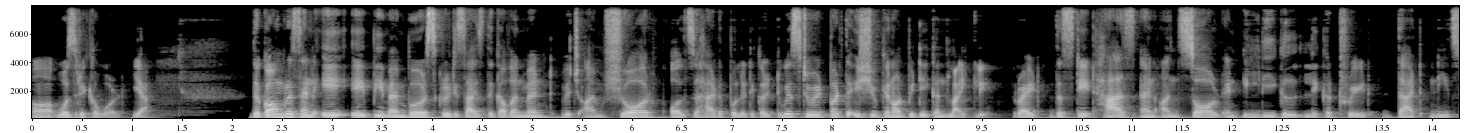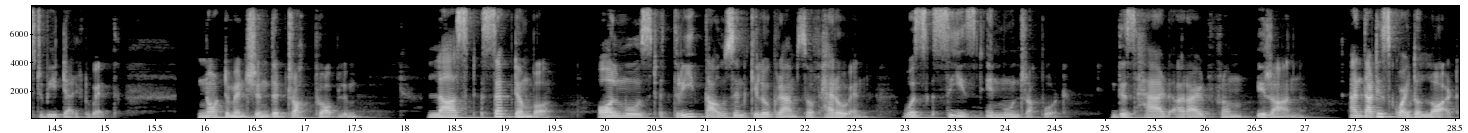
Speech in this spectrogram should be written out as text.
uh, was recovered. Yeah. The Congress and AAP members criticized the government, which I'm sure also had a political twist to it, but the issue cannot be taken lightly, right? The state has an unsolved and illegal liquor trade that needs to be dealt with. Not to mention the drug problem, Last September, almost 3,000 kilograms of heroin was seized in port. This had arrived from Iran. And that is quite a lot,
